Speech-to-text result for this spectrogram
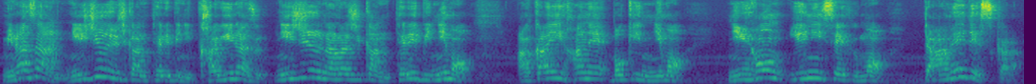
皆さん24時間テレビに限らず、27時間テレビにも、赤い羽募金にも、日本ユニセフもダメですから。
